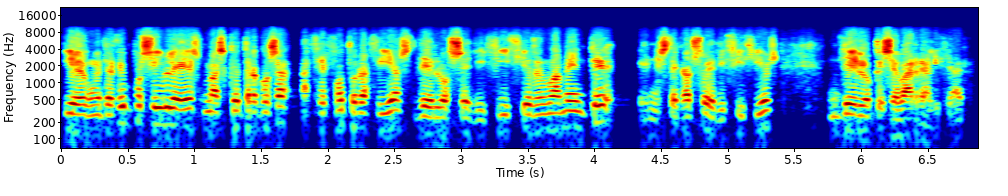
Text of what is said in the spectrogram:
Y la documentación posible es, más que otra cosa, hacer fotografías de los edificios normalmente, en este caso edificios, de lo que se va a realizar.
